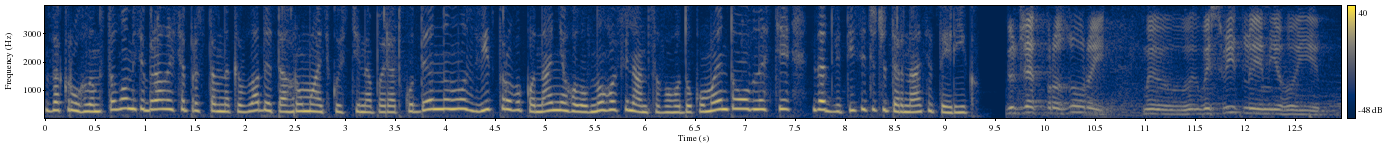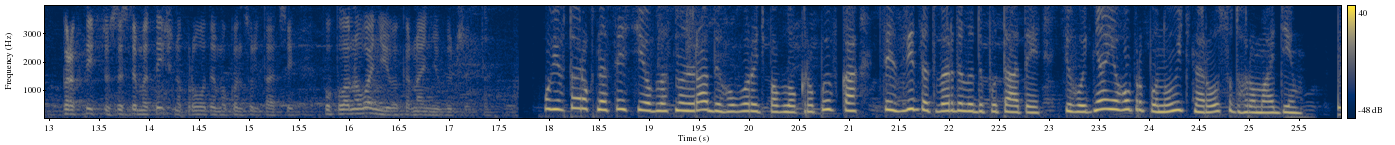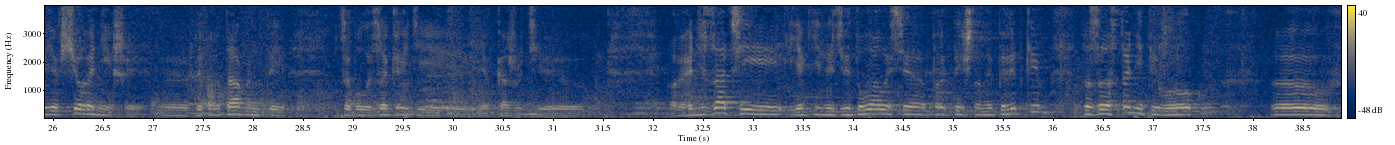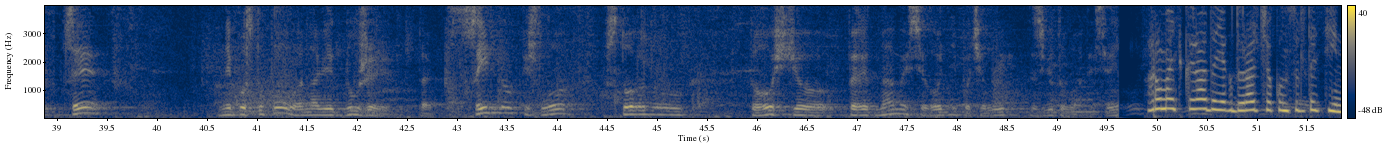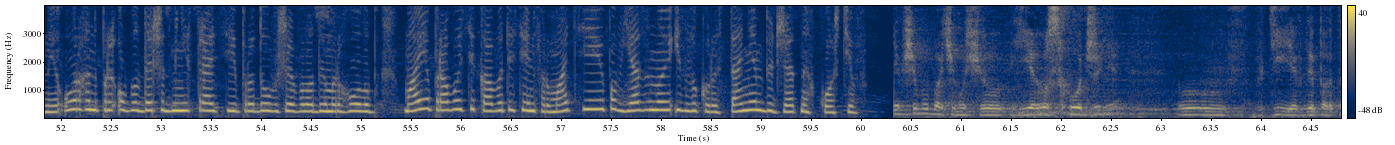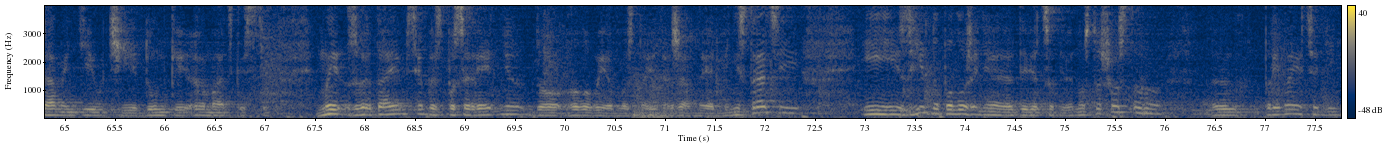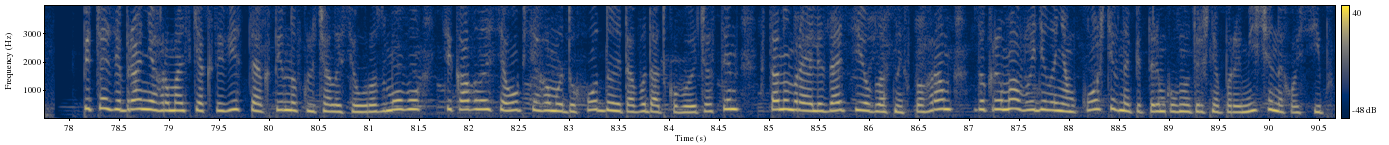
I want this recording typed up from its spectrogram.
За круглим столом зібралися представники влади та громадськості на порядку денному звіт про виконання головного фінансового документу області за 2014 рік. Бюджет прозорий, ми висвітлюємо його і практично систематично проводимо консультації по плануванню і виконанню бюджету. У вівторок на сесії обласної ради, говорить Павло Кропивка, цей звіт затвердили депутати. Цього дня його пропонують на розсуд громаді. Якщо раніше е, департаменти це були закриті, як кажуть, е, організації, які не звітувалися практично не перед ким, то за останні півроку е, це не поступово, а навіть дуже так сильно пішло в сторону того, що перед нами сьогодні почали звітуватися. Громадська рада, як дорадчо-консультаційний орган при облдержадміністрації, продовжує Володимир Голуб, має право цікавитися інформацією, пов'язаною із використанням бюджетних коштів. Якщо ми бачимо, що є розходження в діях департаментів чи думки громадськості, ми звертаємося безпосередньо до голови обласної державної адміністрації і згідно положення 996-го е, приймаються дії. Під час зібрання громадські активісти активно включалися у розмову, цікавилися обсягами доходної та видаткової частин, станом реалізації обласних програм, зокрема виділенням коштів на підтримку внутрішньопереміщених осіб.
